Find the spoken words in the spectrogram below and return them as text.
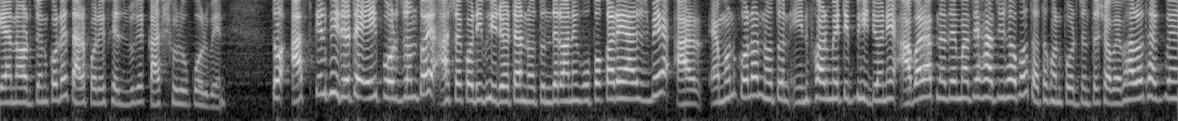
জ্ঞান অর্জন করে তারপরে ফেসবুকে কাজ শুরু করবেন। তো আজকের ভিডিওটা এই পর্যন্তই। আশা করি ভিডিওটা নতুনদের অনেক উপকারে আসবে। আর এমন কোনো নতুন ইনফরমেটিভ ভিডিও নিয়ে আবার আপনাদের মাঝে হাজির হব। ততক্ষণ পর্যন্ত সবাই ভালো থাকবেন,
